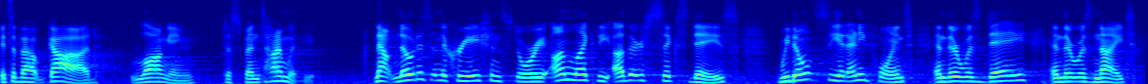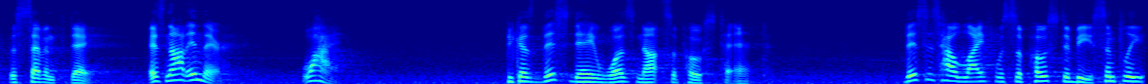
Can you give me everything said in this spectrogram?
It's about God longing to spend time with you. Now, notice in the creation story, unlike the other six days, we don't see at any point, and there was day and there was night the seventh day. It's not in there. Why? Because this day was not supposed to end. This is how life was supposed to be simply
